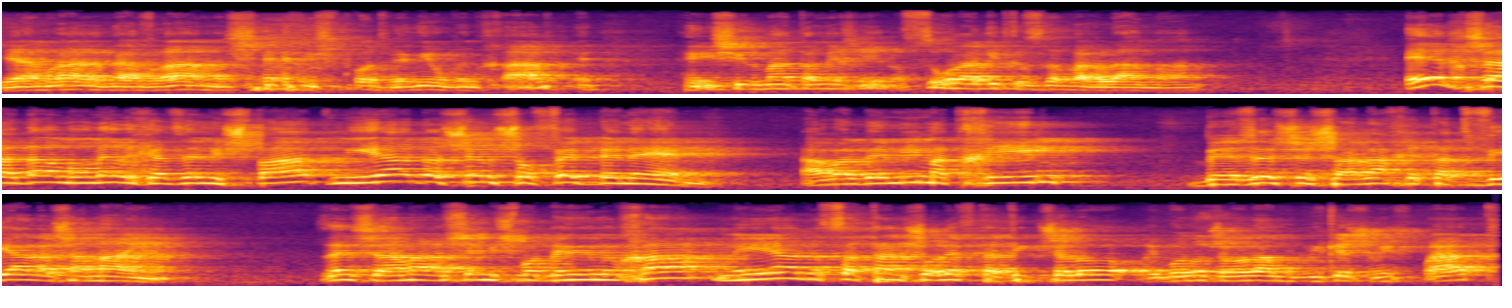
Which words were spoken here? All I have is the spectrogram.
היא אמרה לאברהם, השם ישפוט ביני ובינך, היא שילמה את המחיר, אסור להגיד כזה דבר, למה? איך שאדם אומר כזה משפט, מיד השם שופט ביניהם. אבל במי מתחיל? בזה ששלח את התביעה לשמיים. זה שאמר השם ישפוט ביני ובינך, מיד השטן שולף את התיק שלו, ריבונו של עולם, הוא ביקש משפט,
